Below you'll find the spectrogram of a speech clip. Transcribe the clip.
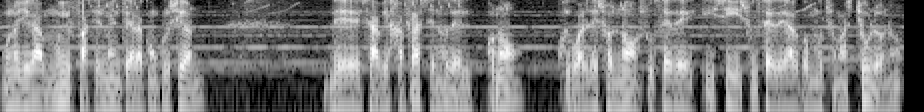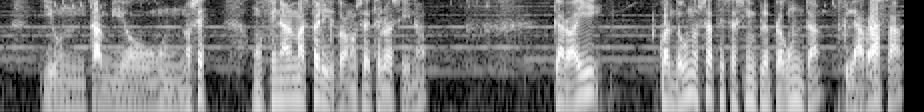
uno llega muy fácilmente a la conclusión de esa vieja frase, ¿no? Del o no, o igual eso no sucede y sí sucede algo mucho más chulo, ¿no? Y un cambio, un, no sé, un final más feliz, vamos a decirlo así, ¿no? Claro, ahí, cuando uno se hace esa simple pregunta y la abraza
